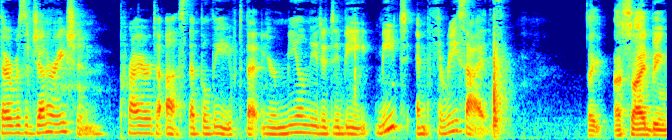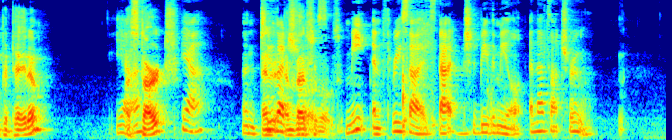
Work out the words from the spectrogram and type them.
there was a generation prior to us that believed that your meal needed to be meat and three sides. like a side being potato, Yeah. a starch. Yeah. And two And- and vegetables. vegetables. Meat and three sides. That should be the meal. And that's not true.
